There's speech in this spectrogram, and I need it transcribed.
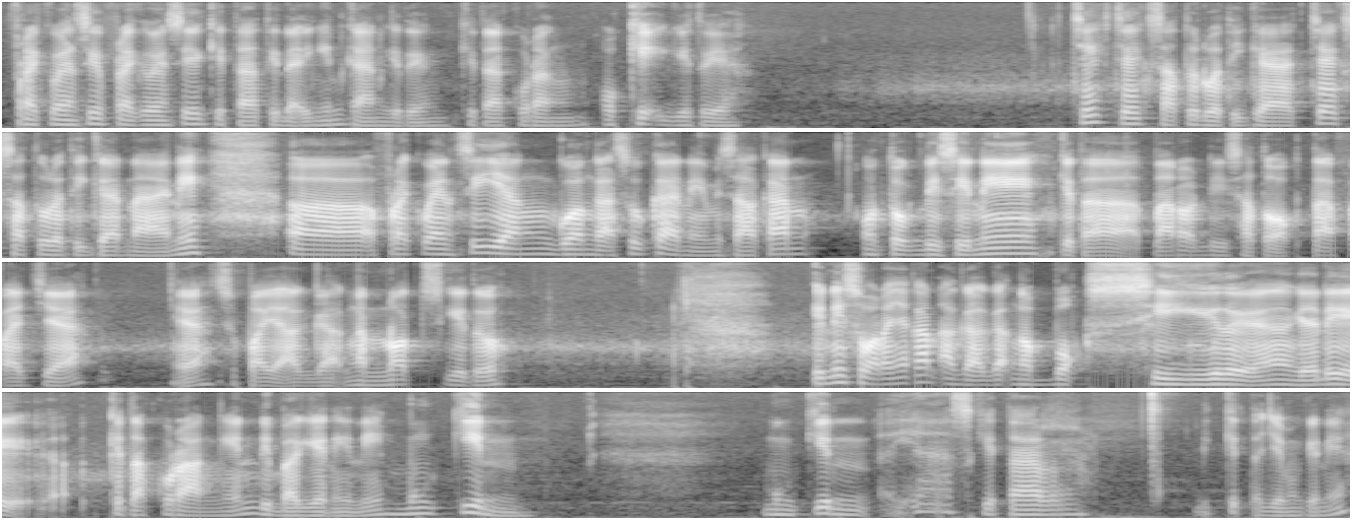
frekuensi-frekuensi yang kita tidak inginkan gitu yang kita kurang oke okay gitu ya. Cek cek satu dua tiga cek satu dua tiga Nah, ini uh, frekuensi yang gua nggak suka nih. Misalkan untuk di sini kita taruh di satu oktav aja ya supaya agak nge gitu. Ini suaranya kan agak-agak ngeboxy gitu ya. Jadi kita kurangin di bagian ini mungkin mungkin ya sekitar dikit aja mungkin ya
